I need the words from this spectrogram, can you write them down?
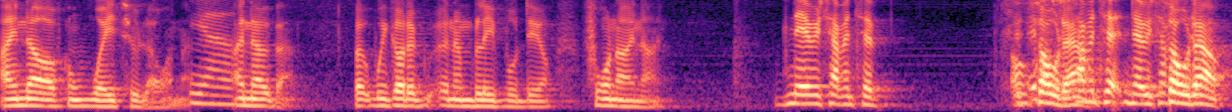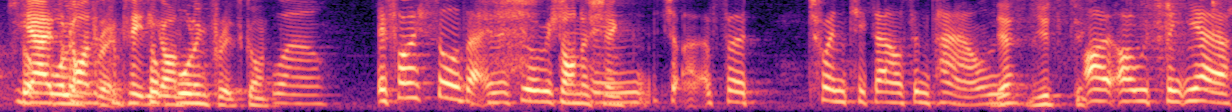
I know I've gone way too low on that. Yeah. I know that. But we got a, an unbelievable deal. 499. Neri's having to. Oh, it's gosh, sold out. having to- no, he's it's sold to- out. Stop yeah, it's gone, for it's it. completely Stop gone. calling for it. It's gone. Wow. If I saw that in a jewellery shop Astonishing. in, uh, for twenty thousand pounds, Yeah, you'd think. I, I would think, yeah,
